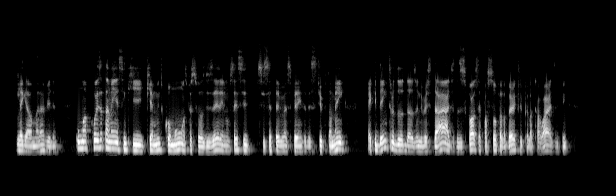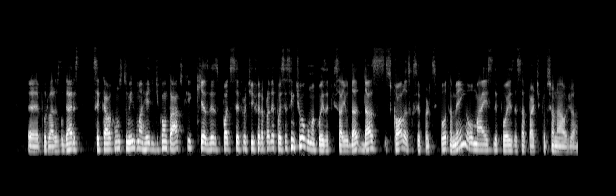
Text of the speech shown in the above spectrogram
Legal, maravilha. Uma coisa também, assim, que, que é muito comum as pessoas dizerem, não sei se, se você teve uma experiência desse tipo também, é que dentro do, das universidades, das escolas, você passou pela Berkeley, pela Kawais, enfim, é, por vários lugares, você acaba construindo uma rede de contatos que, que às vezes pode ser frutífera para depois. Você sentiu alguma coisa que saiu da, das escolas que você participou também, ou mais depois dessa parte profissional já?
